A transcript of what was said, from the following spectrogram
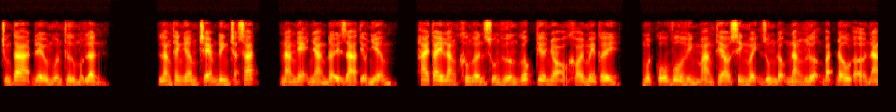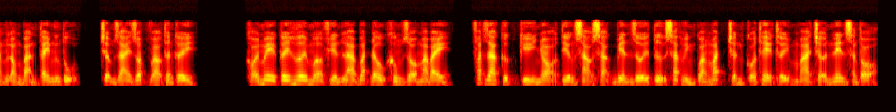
chúng ta đều muốn thử một lần. Lăng thanh âm chém đinh chặt sát nàng nhẹ nhàng đẩy ra tiểu nhiễm, hai tay lăng không ấn xuống hướng gốc kia nhỏ khói mê cây, một cố vô hình mang theo sinh mệnh rung động năng lượng bắt đầu ở nàng lòng bàn tay ngưng tụ, chậm rãi rót vào thân cây. Khói mê cây hơi mở phiến lá bắt đầu không gió mà bay phát ra cực kỳ nhỏ tiếng xào sạc biên giới từ sát hình quang mắt trần có thể thấy mà trở nên sáng tỏ,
